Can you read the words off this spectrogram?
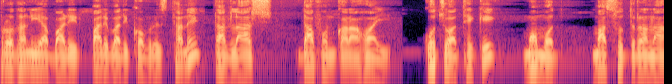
প্রধানিয়া বাড়ির পারিবারিক কবরস্থানে তার লাশ দাফন করা হয়। কচুয়া থেকে মোহাম্মদ মাসুদ রানা,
